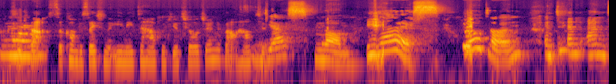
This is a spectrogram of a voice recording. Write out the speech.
I said, mm. that's a conversation that you need to have with your children about how to. Yes, mum. Yes. Well done. And and and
